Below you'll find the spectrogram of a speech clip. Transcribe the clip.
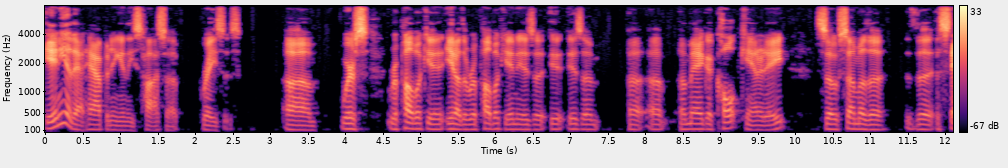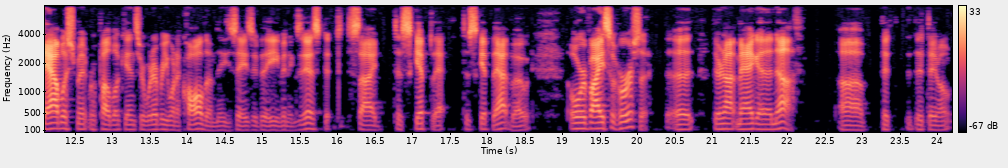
any of that happening in these toss-up races, um, where Republican, you know, the Republican is a is a a, a MAGA cult candidate, so some of the the establishment Republicans or whatever you want to call them these days, if they even exist, decide to skip that to skip that vote or vice versa. Uh, they're not MAGA enough uh, that that they don't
